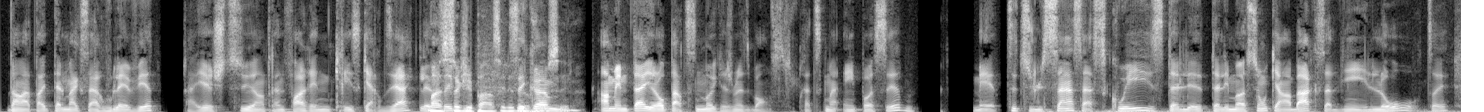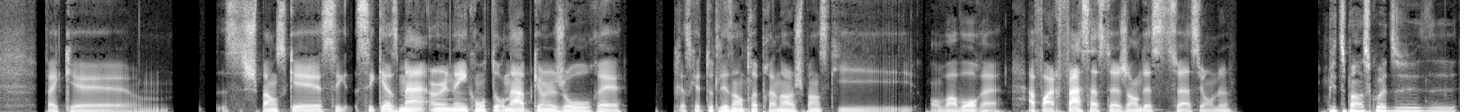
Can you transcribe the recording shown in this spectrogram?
dans ma tête, tellement que ça roulait vite. Je suis en train de faire une crise cardiaque. Ben, c'est ça que j'ai pensé les c'est comme- aussi. En même temps, il y a l'autre partie de moi que je me dis, bon, c'est pratiquement impossible. Mais tu le sens, ça squeeze, t'as l'é- t'as l'émotion qui embarque, ça devient lourd, tu sais. Fait que euh, je pense que c'est c'est quasiment un incontournable qu'un jour, euh, presque tous les entrepreneurs, je pense qu'on va avoir à faire face à ce genre de situation-là. Puis tu penses quoi du, du,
